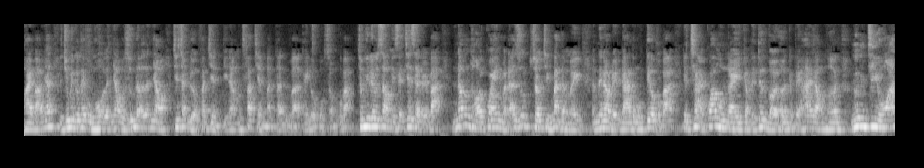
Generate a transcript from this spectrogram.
hoài bão nhất, để chúng mình có thể ủng hộ lẫn nhau và giúp đỡ lẫn nhau trên chặng đường phát triển kỹ năng, phát triển bản thân và thay đổi cuộc sống của bạn. Trong video sau, mình sẽ chia sẻ với bạn năm thói quen mà đã giúp cho chính bản thân mình làm thế nào nào để đạt được mục tiêu của bạn, để trải qua một ngày cảm thấy tuyệt vời hơn, cảm thấy hài lòng hơn, ngừng trì hoãn,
